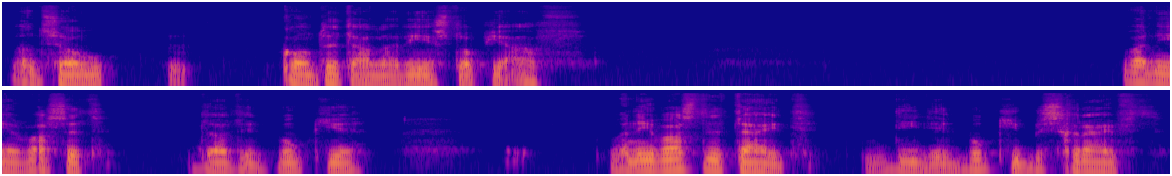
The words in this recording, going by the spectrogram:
Want zo komt het allereerst op je af. Wanneer was het dat dit boekje, wanneer was de tijd die dit boekje beschrijft,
